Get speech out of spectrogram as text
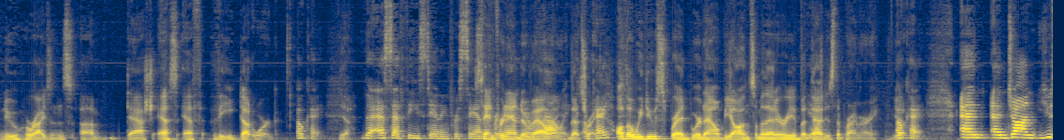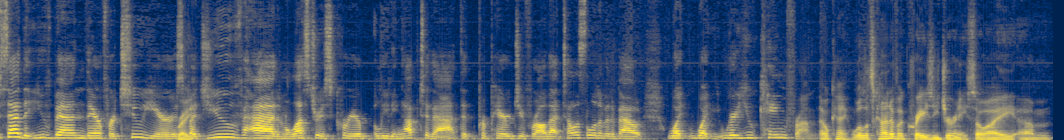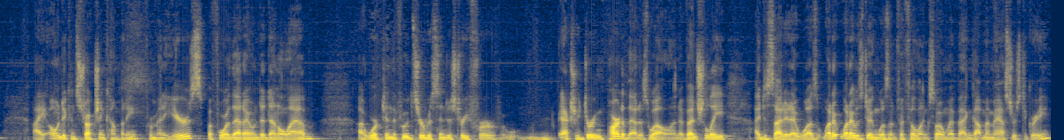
New Horizons um, dash sfv.org. Okay. Yeah. The SFV standing for San, San Fernando, Valley. That's okay? right. Although we do spread, we're now beyond some of that area, but Yeah. that is the primary. Yeah. Okay. And and John, you said that you've been there for two years, Right. but you've had an illustrious career leading up to that that prepared you for all that. Tell us a little bit about what what where you came from. Okay, well, it's kind of a crazy journey. So I, um, I owned a construction company for many years. Before that, I owned a dental lab. I worked in the food service industry for, actually during part of that as well. And eventually, I decided I was what, what I was doing wasn't fulfilling, so I went back and got my master's degree.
